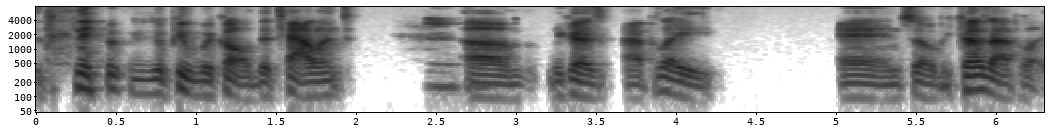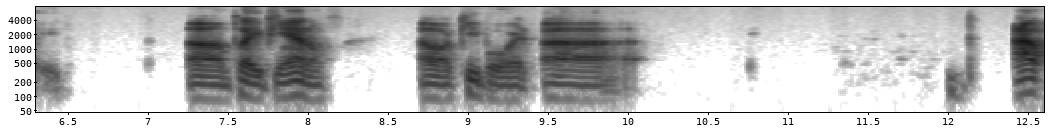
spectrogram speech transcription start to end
the people would call the talent um, because I played, and so because I played, um, played piano or keyboard, uh, I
